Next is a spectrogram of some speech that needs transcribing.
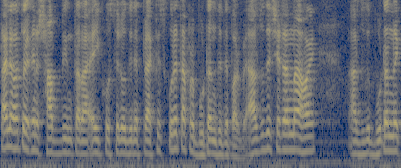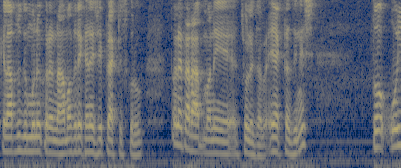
তাহলে হয়তো এখানে সাত দিন তারা এই কোচের অধীনে প্র্যাকটিস করে তারপর ভুটান যেতে পারবে। আর যদি সেটা না হয়, আর যদি ভুটানের ক্লাব যদি মনে করে না, আমাদের এখানে এসে প্র্যাকটিস করুক, তাহলে তারা মানে চলে যাবে। এই একটা জিনিস। তো ওই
